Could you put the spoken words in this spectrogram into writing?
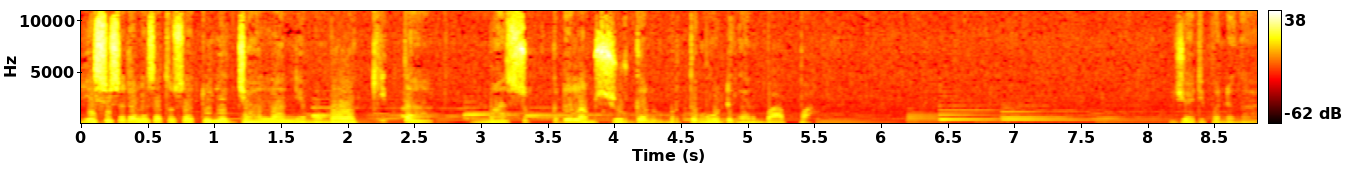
Yesus adalah satu-satunya jalan yang membawa kita masuk ke dalam surga dan bertemu dengan Bapa. Jadi pendengar,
